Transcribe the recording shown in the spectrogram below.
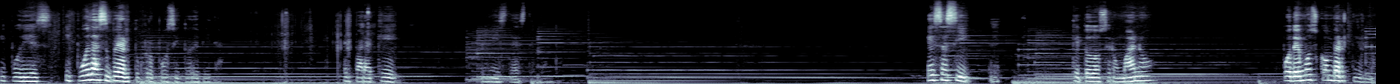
y, puedes, y puedas ver tu propósito de vida, el para qué viniste a este mundo. Es así que todo ser humano podemos convertirnos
